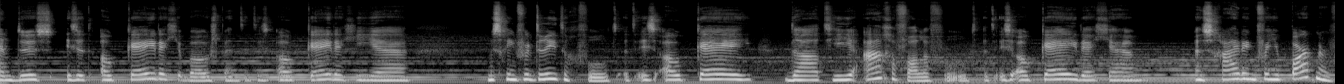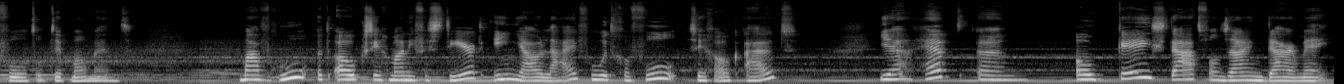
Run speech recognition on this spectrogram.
En dus is het oké dat je boos bent. Het is oké dat je je misschien verdrietig voelt. Het is oké dat je je aangevallen voelt. Het is oké dat je een scheiding van je partner voelt op dit moment. Maar hoe het ook zich manifesteert in jouw lijf, hoe het gevoel zich ook uit, je hebt een oké staat van zijn daarmee.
